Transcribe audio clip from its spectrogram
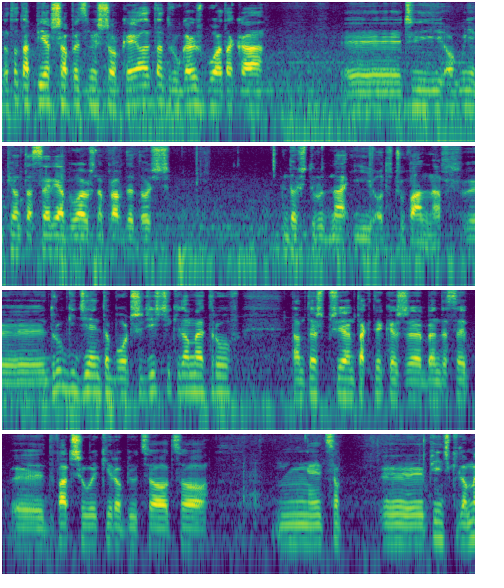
no to ta pierwsza powiedzmy jeszcze ok, ale ta druga już była taka, czyli ogólnie piąta seria była już naprawdę dość, dość trudna i odczuwalna. W, y, drugi dzień to było 30 km. Tam też przyjąłem taktykę, że będę sobie 2-3 łyki robił co, co, mm, co y, 5 km.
